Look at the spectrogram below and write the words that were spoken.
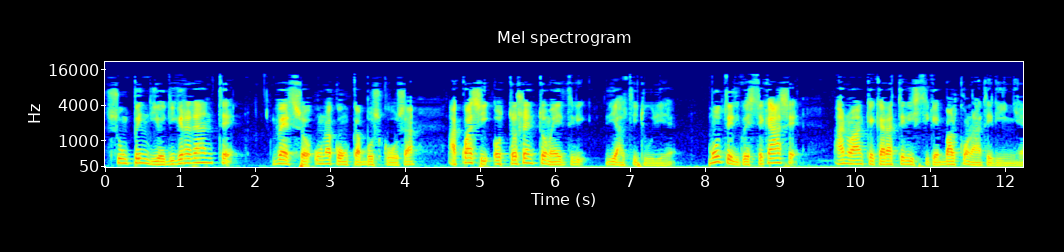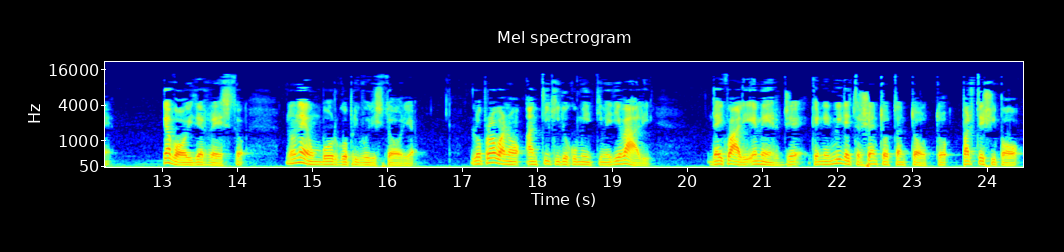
su un pendio digradante verso una conca boscosa a quasi 800 metri di altitudine. Molte di queste case hanno anche caratteristiche balconate lignee. Gavoi, del resto, non è un borgo privo di storia. Lo provano antichi documenti medievali, dai quali emerge che nel 1388 partecipò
